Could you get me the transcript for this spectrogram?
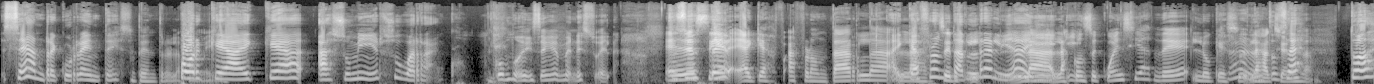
sean recurrentes dentro de la porque hay que asumir su barranco, como dicen en Venezuela. es decir, hay que afrontar la, hay que afrontar la realidad las consecuencias de lo que son las acciones dan. Todas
